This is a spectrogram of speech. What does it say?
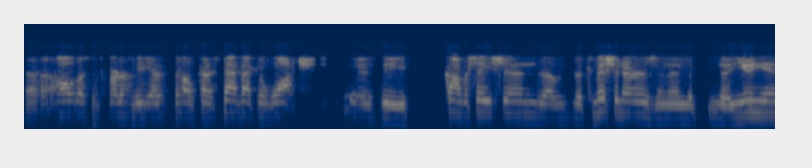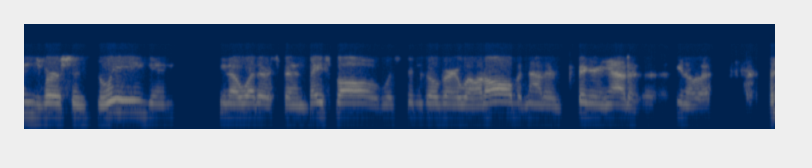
uh, all of us as part of the NFL kind of sat back and watched as the conversations of the commissioners and then the, the unions versus the league, and you know whether it's been baseball, which didn't go very well at all, but now they're figuring out a you know a, a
